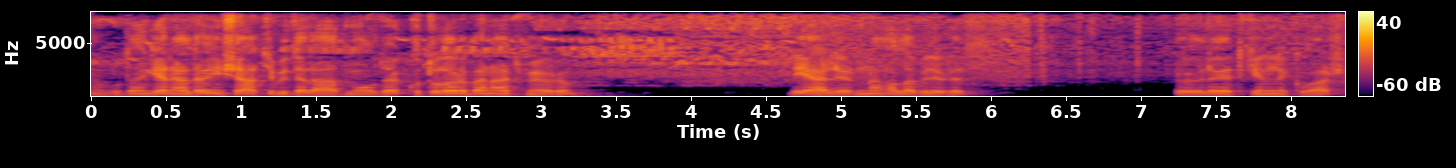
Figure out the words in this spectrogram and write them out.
buradan genelde inşaatçı bize lazım olacak. Kutuları ben açmıyorum. Diğerlerini alabiliriz. Böyle etkinlik var.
